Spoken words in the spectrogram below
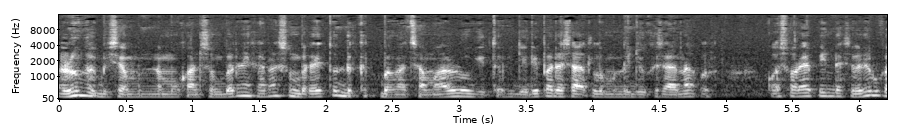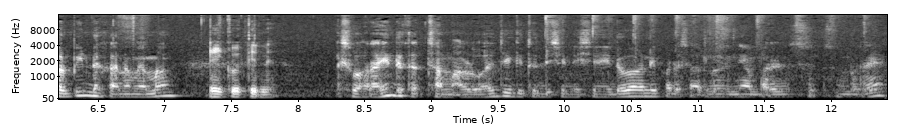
lu nggak bisa menemukan sumbernya karena sumbernya itu deket banget sama lu gitu jadi pada saat lu menuju ke sana "Loh, kok suaranya pindah? Sebenarnya bukan pindah karena memang ngikutin ya? suaranya deket sama lu aja gitu di sini sini doang nih pada saat lu nyamperin su- sumbernya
